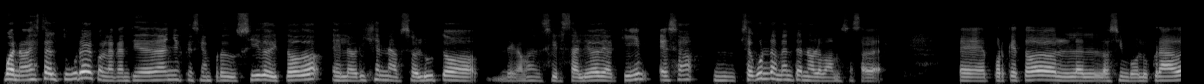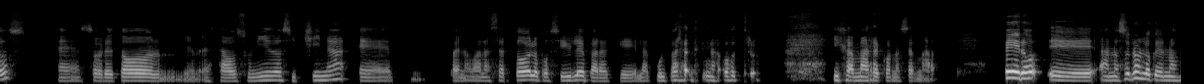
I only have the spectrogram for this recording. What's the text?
Bueno, a esta altura, con la cantidad de daños que se han producido y todo, el origen absoluto, digamos decir, salió de aquí, eso mm, seguramente no lo vamos a saber. Eh, porque todos los involucrados, eh, sobre todo Estados Unidos y China, eh, bueno, van a hacer todo lo posible para que la culpa la tenga otro y jamás reconocer nada. Pero a nosotros lo que, nos,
